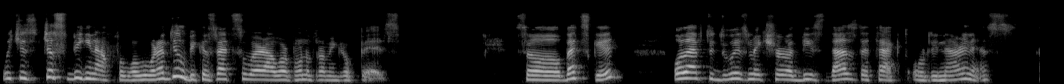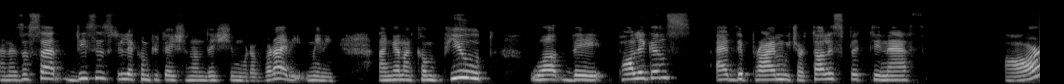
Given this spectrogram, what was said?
which is just big enough for what we want to do because that's where our monodromy group is. So that's good. All I have to do is make sure that this does detect ordinariness. And as I said, this is really a computation on the Shimura variety, meaning I'm going to compute what the polygons at the prime, which are totally split in F, are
